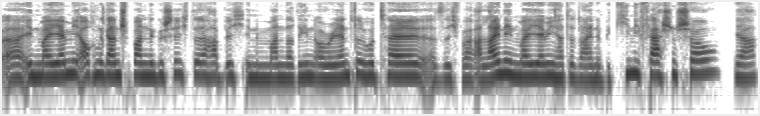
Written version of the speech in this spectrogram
äh, in Miami auch eine ganz spannende Geschichte, habe ich in dem Mandarin Oriental Hotel, also ich war alleine in Miami, hatte da eine Bikini Fashion Show, ja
